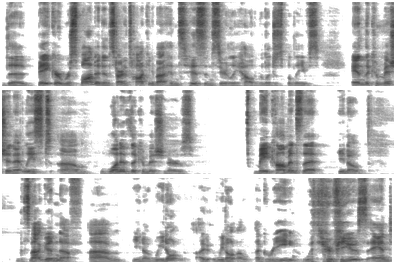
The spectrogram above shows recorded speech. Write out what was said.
the baker responded and started talking about his, his sincerely held religious beliefs. And the commission, at least um, one of the commissioners, made comments that, you know, it's not good enough. Um, you know, we don't uh, we don't agree with your views, and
